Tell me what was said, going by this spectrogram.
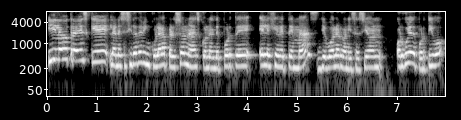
Y la otra es que la necesidad de vincular a personas con el deporte LGBT llevó a la organización Orgullo Deportivo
